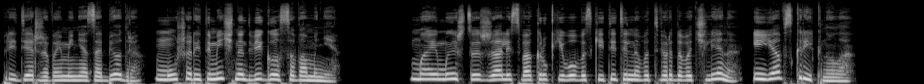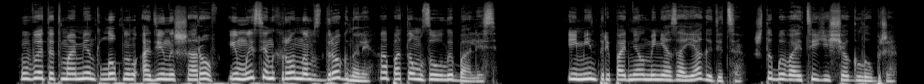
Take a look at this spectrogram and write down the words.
Придерживая меня за бедра, муж ритмично двигался во мне. Мои мышцы сжались вокруг его восхитительного твердого члена, и я вскрикнула. В этот момент лопнул один из шаров, и мы синхронно вздрогнули, а потом заулыбались. Имин приподнял меня за ягодицы, чтобы войти еще глубже.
